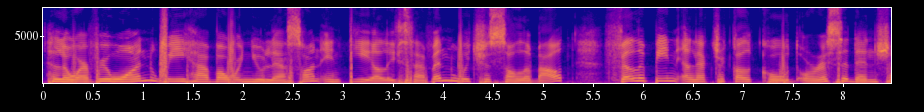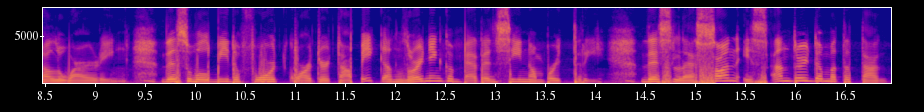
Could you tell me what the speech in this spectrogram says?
Hello everyone. We have our new lesson in TLE 7 which is all about Philippine Electrical Code or Residential Wiring. This will be the fourth quarter topic and learning competency number 3. This lesson is under the matatag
